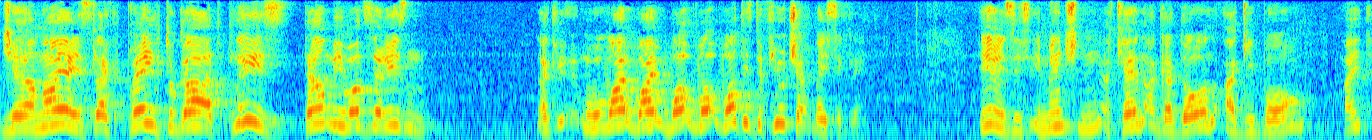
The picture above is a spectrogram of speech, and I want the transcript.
Jeremiah is like praying to God, please tell me what's the reason. Like, why, why, what, what, what is the future, basically? Here is this, he mentioned Akel Agadol Agibor, right?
